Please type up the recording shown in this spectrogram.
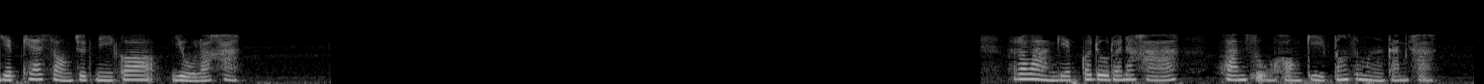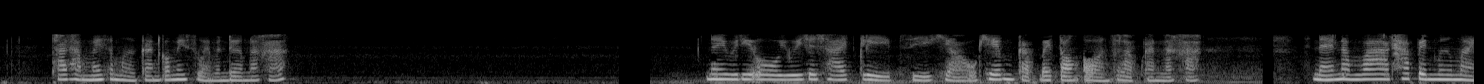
เย็บแค่สองจุดนี้ก็อยู่แล้วค่ะ ระหว่างเย็บก็ดูด้วยนะคะ ความสูงของกลีบต้องเสมอกันค่ะ ถ้าทำไม่เสมอกันก็ไม่สวยเหมือนเดิมนะคะ ในวิดีโอยุ้ยจะใช้กลีบสีเขียวเข้มกับใบตองอ่อนสลับกันนะคะ แนะนำว่าถ้าเป็นมือใหม่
